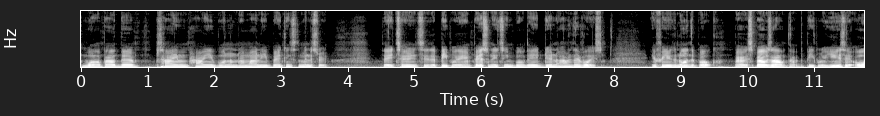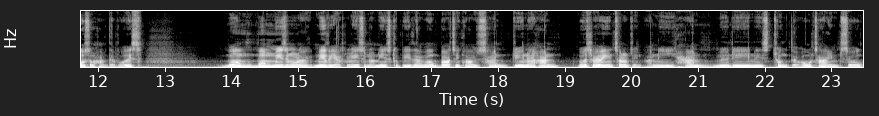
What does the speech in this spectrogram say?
what about the time Harry, Ron and Hermione break into the Ministry? They turn into the people they're impersonating, but they do not have their voice. If we ignore the book, where it spells out that the people who use it also have their voice. Well, one reasonable movie explanation at least could be that well, Barty Crouch had Junior hand was very intelligent and he had Moody in his trunk the whole time, so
